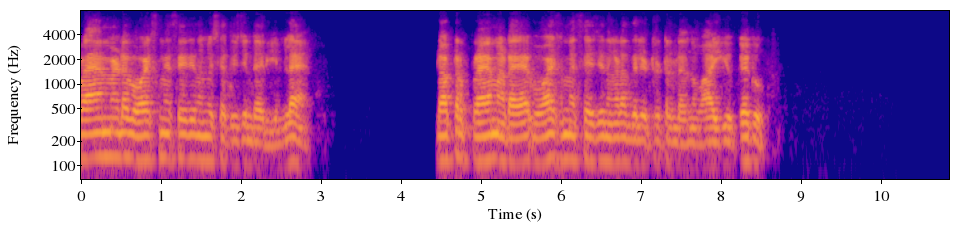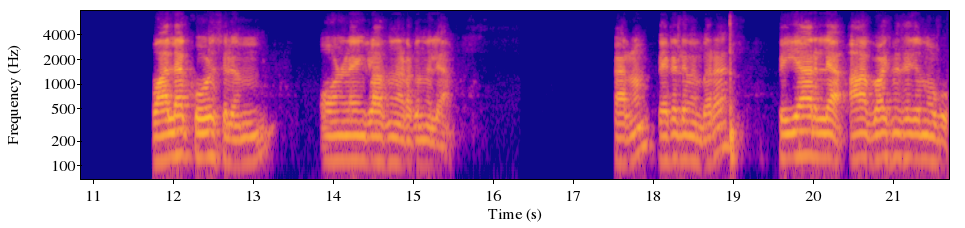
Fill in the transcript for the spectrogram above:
പ്രേമയുടെ വോയിസ് മെസ്സേജ് നമ്മൾ ശ്രദ്ധിച്ചിട്ടുണ്ടായിരിക്കും അല്ലേ? ഡോക്ടർ പ്രേമയുടെ വോയിസ് മെസ്സേജ് നിങ്ങളുടെ എന്തെങ്കിലും ഇട്ടിട്ടുണ്ടായിരുന്നു വായിക്കൂ കേൾക്കൂ. പല കോഴ്സിലും ഓൺലൈൻ ക്ലാസ് നടക്കുന്നില്ല. കാരണം ഫാക്കൽറ്റി മെമ്പർ ചെയ്യാറില്ല ആ വോയിസ് മെസ്സേജ് നോക്കൂ.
